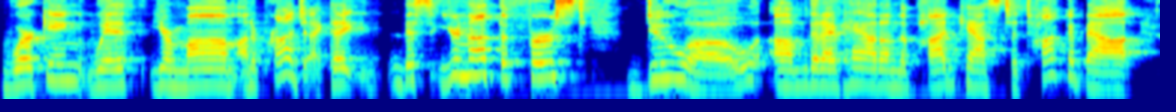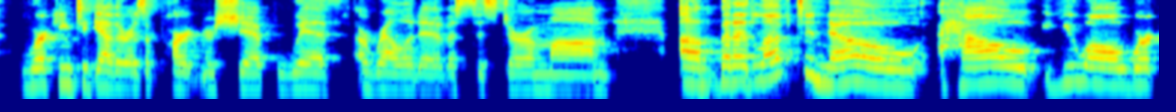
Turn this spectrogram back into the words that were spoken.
working with your mom on a project. I, this you're not the first duo um, that I've had on the podcast to talk about working together as a partnership with a relative, a sister, a mom. Um, but I'd love to know how you all work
